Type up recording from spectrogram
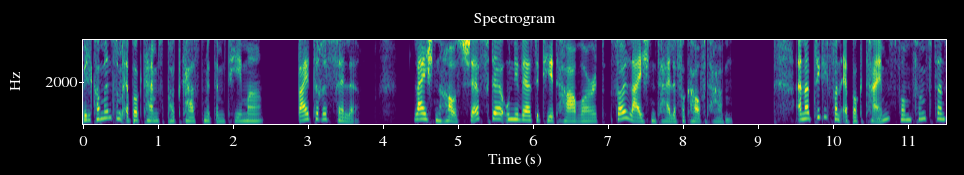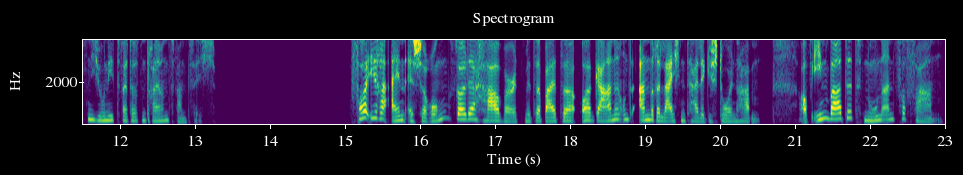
Willkommen zum Epoch Times Podcast mit dem Thema Weitere Fälle. Leichenhauschef der Universität Harvard soll Leichenteile verkauft haben. Ein Artikel von Epoch Times vom 15. Juni 2023. Vor ihrer Einäscherung soll der Harvard-Mitarbeiter Organe und andere Leichenteile gestohlen haben. Auf ihn wartet nun ein Verfahren.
